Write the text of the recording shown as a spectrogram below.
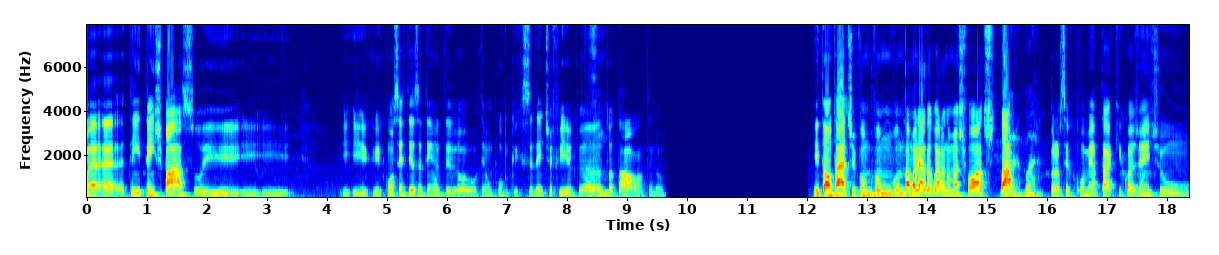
é- é- é- tem, tem espaço e, e, e, e- e com certeza tem, tem um público que se identifica Sim. total, entendeu? Então, Tati, vamos, vamos, vamos dar uma olhada agora em umas fotos, tá? Bora, bora. Para você comentar aqui com a gente um,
